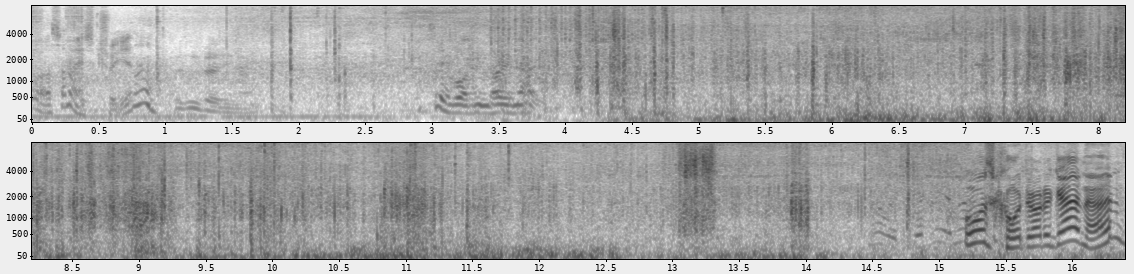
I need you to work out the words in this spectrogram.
Oh, that's a nice tree, isn't it? Isn't very nice. It wasn't very nice. Oh, Almost caught you out again, eh?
